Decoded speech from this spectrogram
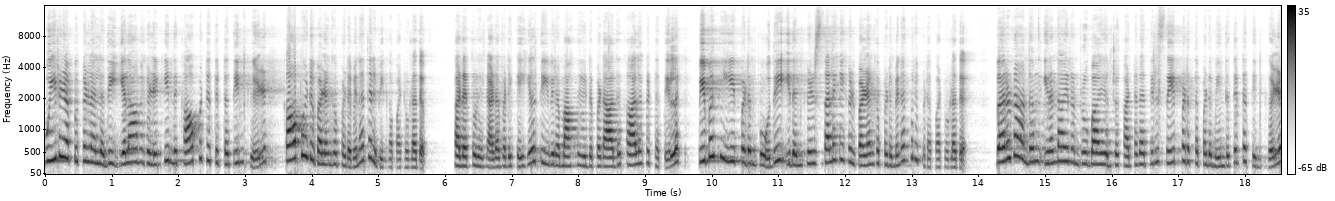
உயிரிழப்புகள் அல்லது இயலாமைகளுக்கு இந்த காப்பீட்டு திட்டத்தின் கீழ் காப்பீடு வழங்கப்படும் என தெரிவிக்கப்பட்டுள்ளது. கடற்தொழில் நடவடிக்கையில் தீவிரமாக ஈடுபடாத காலகட்டத்தில் விபத்து ஏற்படும் போது இதன் கீழ் சலுகைகள் வழங்கப்படும் என குறிப்பிடப்பட்டுள்ளது. வருடாந்தம் இரண்டாயிரம் ரூபாய் என்ற கட்டணத்தில் செயற்படுத்தப்படும் இந்த திட்டத்தின் கீழ்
